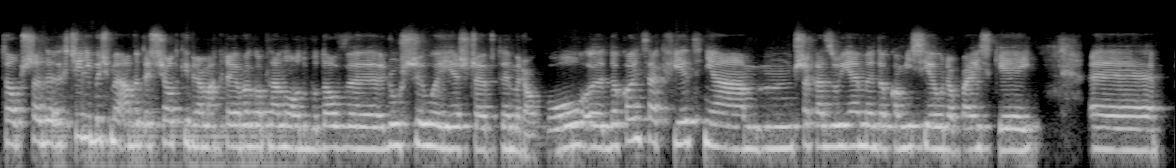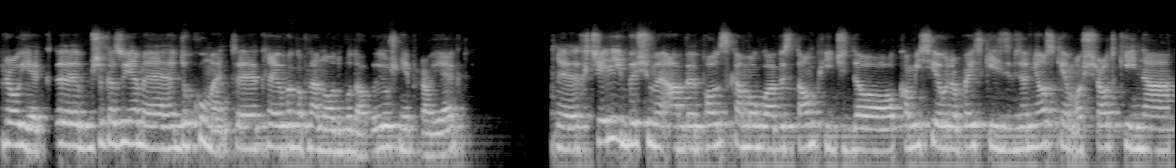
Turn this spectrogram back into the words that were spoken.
to przed, chcielibyśmy, aby te środki w ramach Krajowego Planu Odbudowy ruszyły jeszcze w tym roku. Do końca kwietnia mm, przekazujemy do Komisji Europejskiej projekt, przekazujemy dokument Krajowego Planu Odbudowy, już nie projekt. E, chcielibyśmy, aby Polska mogła wystąpić do Komisji Europejskiej z wnioskiem o środki na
